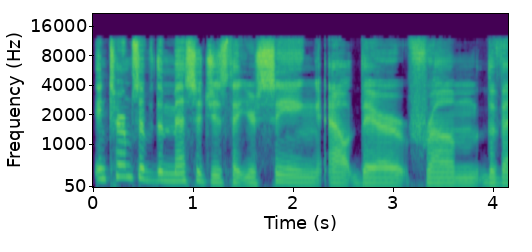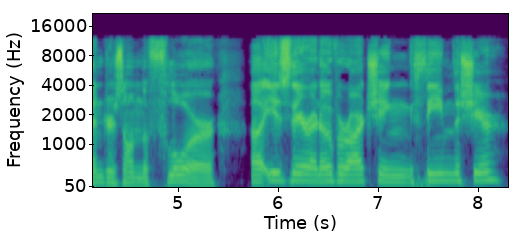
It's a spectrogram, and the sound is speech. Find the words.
In terms of the messages that you're seeing out there from the vendors on the floor, uh, is there an overarching theme this year?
